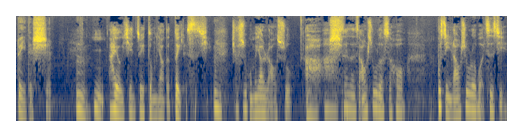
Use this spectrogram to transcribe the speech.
对的事，嗯。嗯，还有一件最重要的对的事情，嗯，就是我们要饶恕。啊啊！真的饶恕的时候，不仅饶恕了我自己，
